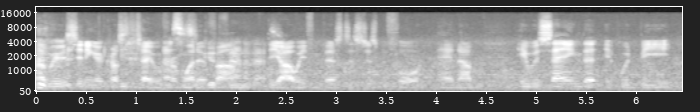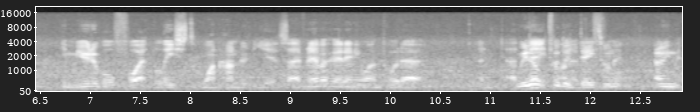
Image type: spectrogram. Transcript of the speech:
Uh, we were sitting across the table from one of, um, of the Arweave investors just before, and um, he was saying that it would be immutable for at least 100 years. I've never heard anyone put a, a, a we don't put on a it date on it. I mean,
